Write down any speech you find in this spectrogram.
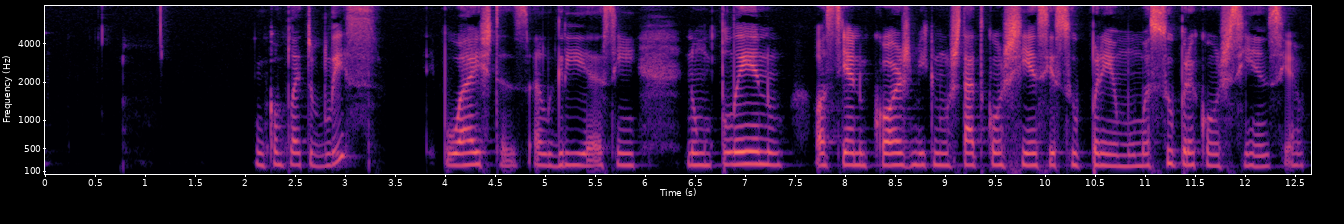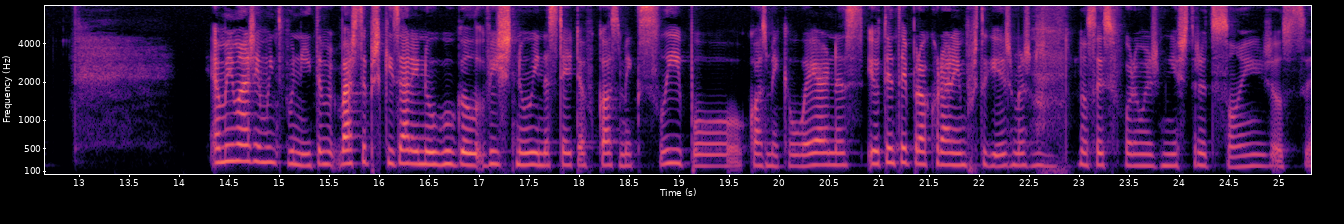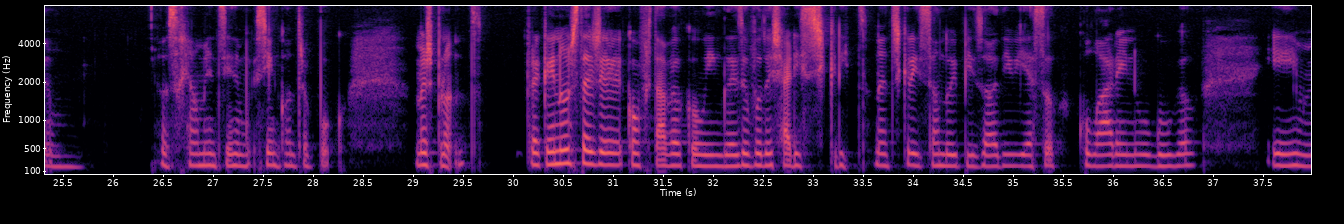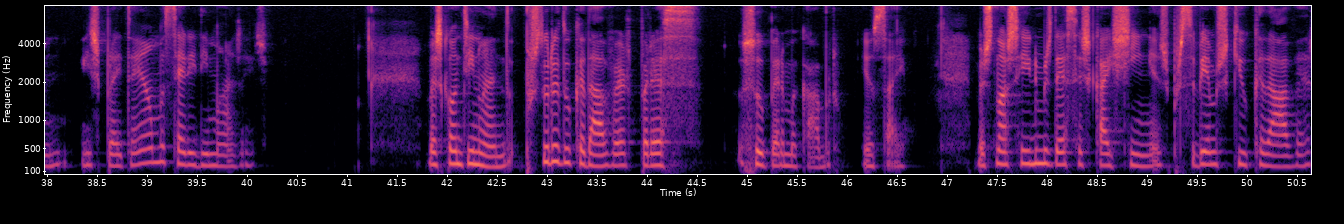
em completo bliss, tipo êxtase, alegria, assim, num pleno oceano cósmico num estado de consciência supremo, uma supraconsciência. É uma imagem muito bonita, basta pesquisarem no Google Vishnu in a State of Cosmic Sleep ou Cosmic Awareness. Eu tentei procurar em português, mas não, não sei se foram as minhas traduções ou se, ou se realmente se, se encontra pouco. Mas pronto, para quem não esteja confortável com o inglês, eu vou deixar isso escrito na descrição do episódio e é só colarem no Google e, e espreitem. Há uma série de imagens. Mas continuando, postura do cadáver parece super macabro, eu sei. Mas se nós sairmos dessas caixinhas, percebemos que o cadáver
